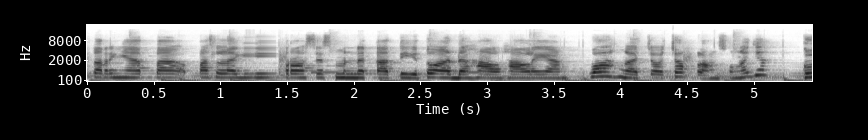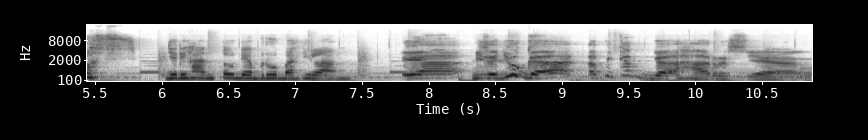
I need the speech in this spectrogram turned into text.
ternyata pas lagi proses mendekati itu ada hal-hal yang wah nggak cocok, langsung aja ghost jadi hantu dia berubah hilang. Ya bisa juga, tapi kan nggak harus yang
